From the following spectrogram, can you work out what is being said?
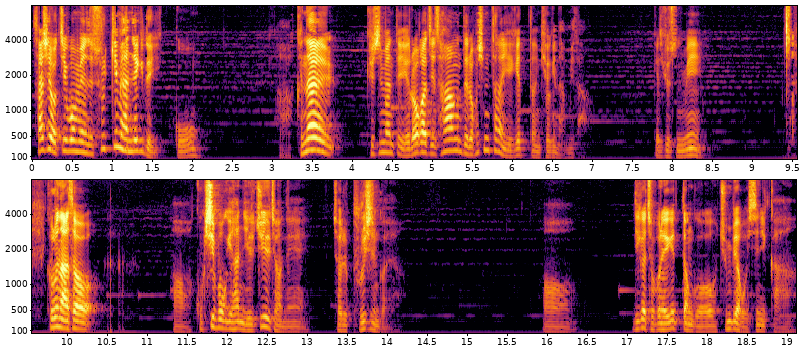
사실 어찌 보면 술김에 한 얘기도 있고 아, 그날 교수님한테 여러 가지 상황들을 허심탄회하게 얘기했던 기억이 납니다. 그래서 교수님이 그러고 나서 어, 국시복이 한 일주일 전에 저를 부르시는 거예요. 어, 네가 저번에 얘기했던 거 준비하고 있으니까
